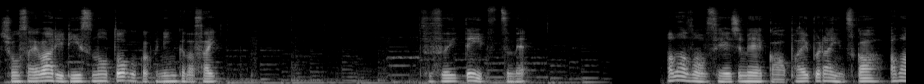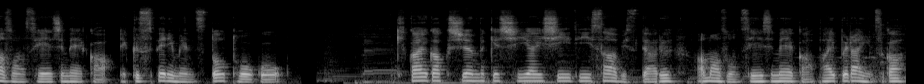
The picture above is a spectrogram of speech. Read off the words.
詳細はリリースノートをご確認ください。続いて5つ目。Amazon SageMaker Pipelines が Amazon 政治メーカーエクスペリメンツと統合。機械学習向け CICD サービスである Amazon 政治メーカーパイプラインズが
